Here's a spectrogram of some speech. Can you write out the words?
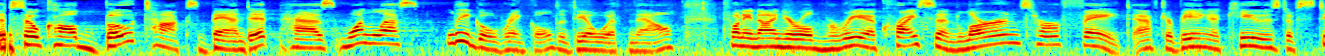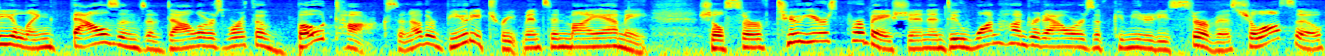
The so-called Botox bandit has one less legal wrinkle to deal with now. 29-year-old Maria Chrysson learns her fate after being accused of stealing thousands of dollars worth of Botox and other beauty treatments in Miami. She'll serve two years probation and do 100 hours of community service. She'll also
